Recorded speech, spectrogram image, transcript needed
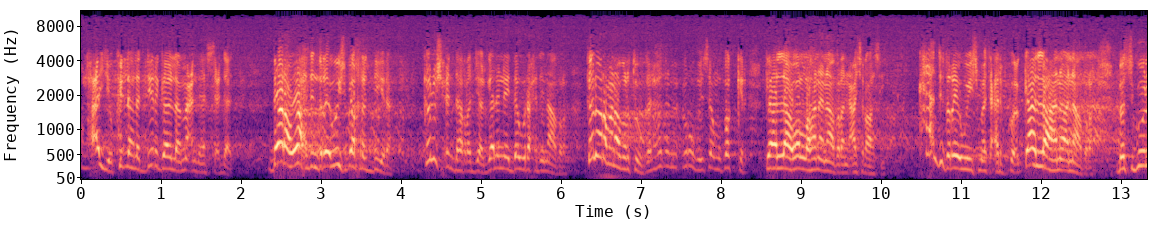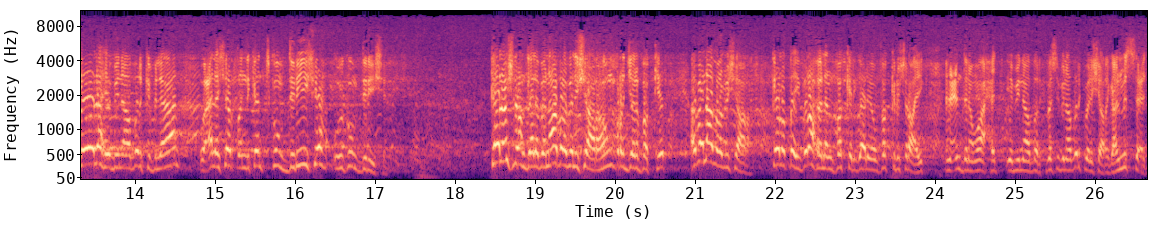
والله عيوا كل أهل الديرة قالوا لا ما عندنا استعداد. درى واحد دري ويش بآخر الديرة؟ قالوا إيش عنده الرجال؟ قال إنه يدور أحد يناظره قال ورا مناظرته قال هذا معروف انسان مفكر. قال لا والله أنا ناظر انعش راسي. كان تدري ويش ما تعرف قال لا أنا ناظرة. بس قولوا له يبي ناظرك فلان وعلى شرط أنك أنت تكون بدريشة ويكون بدريشة. قالوا شلون؟ قال بناظره بالإشارة. هم رجال مفكر. ابى ناظرة بالإشارة. قالوا طيب راحوا للمفكر قال يا مفكر إيش رأيك؟ ان عندنا واحد يبي يناظرك بس يبي يناظرك بالإشارة. قال مستعد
